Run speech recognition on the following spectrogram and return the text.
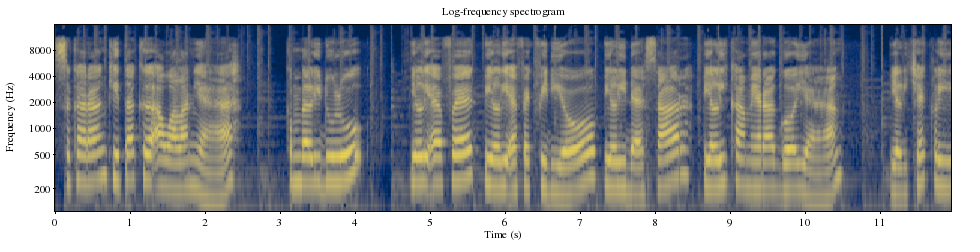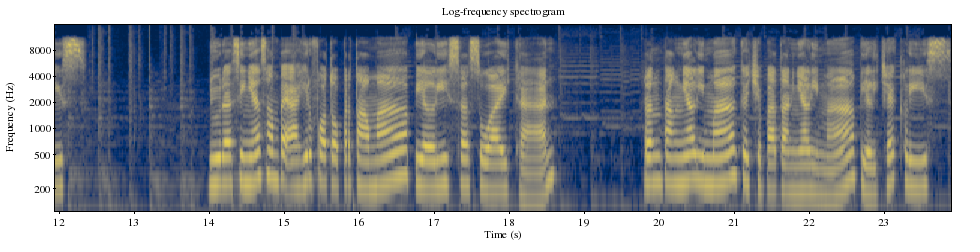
Sekarang kita ke awalan ya. Kembali dulu, pilih efek, pilih efek video, pilih dasar, pilih kamera goyang, pilih checklist. Durasinya sampai akhir foto pertama, pilih sesuaikan. Rentangnya 5, kecepatannya 5, pilih checklist.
